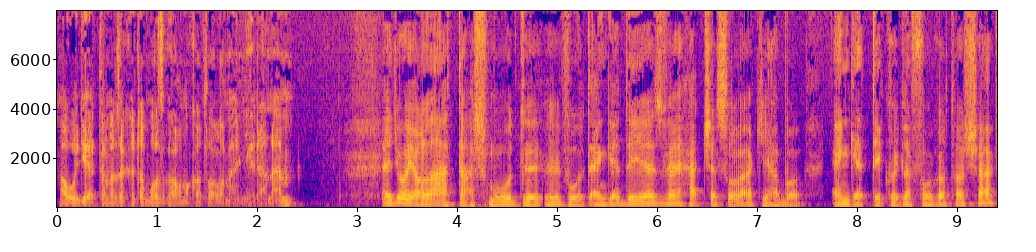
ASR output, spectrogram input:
Már úgy értem ezeket a mozgalmakat valamennyire, nem? Egy olyan látásmód volt engedélyezve, hát Csehszlovákiában engedték, hogy leforgathassák,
